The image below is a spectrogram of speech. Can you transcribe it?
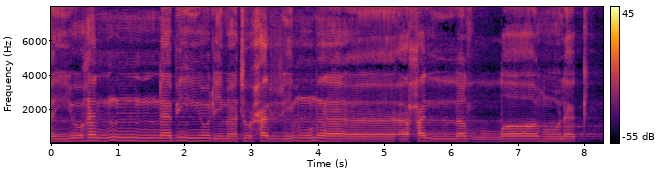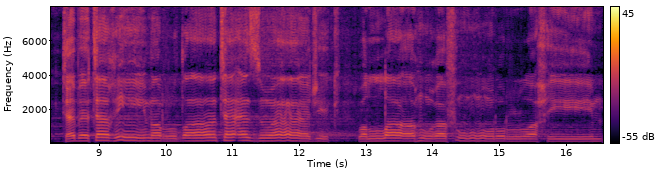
أيها النبي لم تحرم ما أحل الله لك؟ تبتغي مرضات أزواجك. والله غفور رحيم.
